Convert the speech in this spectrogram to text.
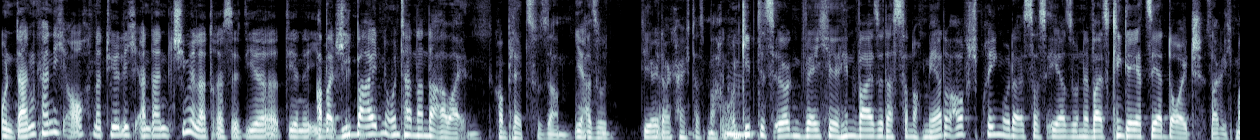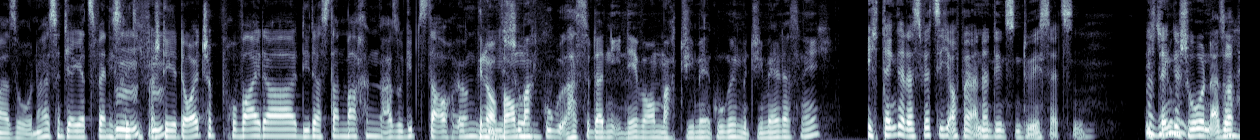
Und dann kann ich auch natürlich an deine Gmail-Adresse dir, dir eine E-Mail Aber die schicken. beiden untereinander arbeiten komplett zusammen. Ja. Also dir, da kann ich das machen. Und gibt es irgendwelche Hinweise, dass da noch mehr drauf springen oder ist das eher so eine, weil es klingt ja jetzt sehr deutsch, sage ich mal so. Ne? Es sind ja jetzt, wenn ich es Mhm, richtig verstehe, deutsche Provider, die das dann machen. Also gibt es da auch irgendwie. genau, warum schon- macht Google, hast du da eine Idee, warum macht Gmail Google mit Gmail das nicht? Ich denke, das wird sich auch bei anderen Diensten durchsetzen. Ich Also denke schon. Also Mhm.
